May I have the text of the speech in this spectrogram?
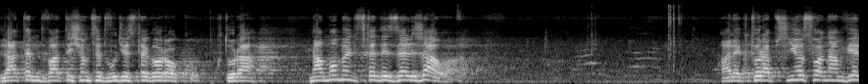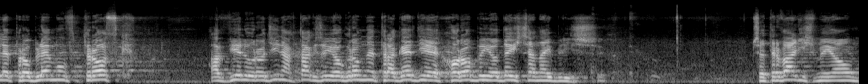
latem 2020 roku, która na moment wtedy zelżała, ale która przyniosła nam wiele problemów, trosk, a w wielu rodzinach także i ogromne tragedie, choroby i odejścia najbliższych. Przetrwaliśmy ją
